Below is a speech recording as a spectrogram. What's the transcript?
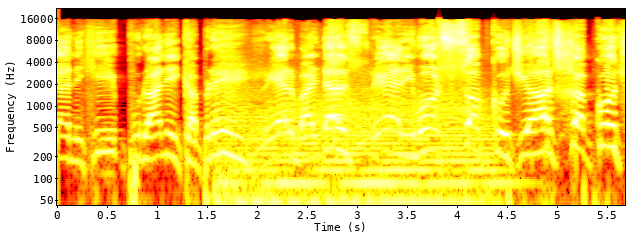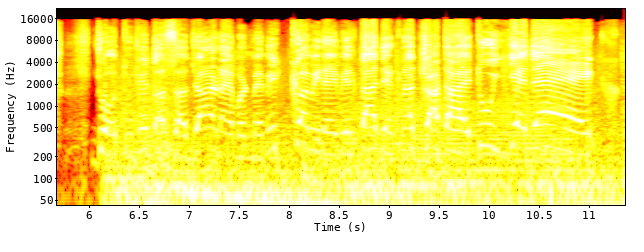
यानी कि पुरानी कपड़े रेयर बंडल्स रेयर रिमोट सब कुछ यार, सब कुछ। जो तुझे दस हज़ार डायमंड में भी कभी नहीं मिलता, देखना चाहता है तू, ये देख।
